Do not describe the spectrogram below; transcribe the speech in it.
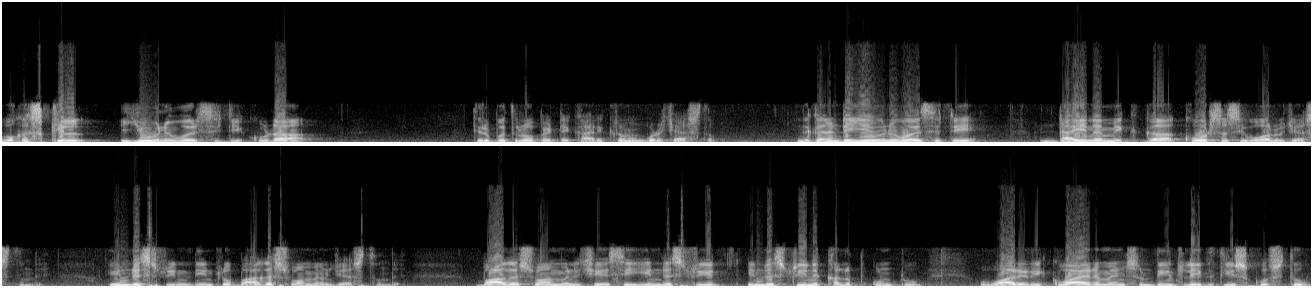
ఒక స్కిల్ యూనివర్సిటీ కూడా తిరుపతిలో పెట్టే కార్యక్రమం కూడా చేస్తాం. ఎందుకంటే ఈ యూనివర్సిటీ డైనమిక్గా కోర్సెస్ ఇవాల్వ్ చేస్తుంది. ఇండస్ట్రీని దీంట్లో భాగస్వామ్యం చేస్తుంది. భాగస్వామ్యం చేసి ఇండస్ట్రీ ఇండస్ట్రీని కలుపుకుంటూ వారి రిక్వైర్మెంట్స్ను దీంట్లోకి తీసుకొస్తూ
